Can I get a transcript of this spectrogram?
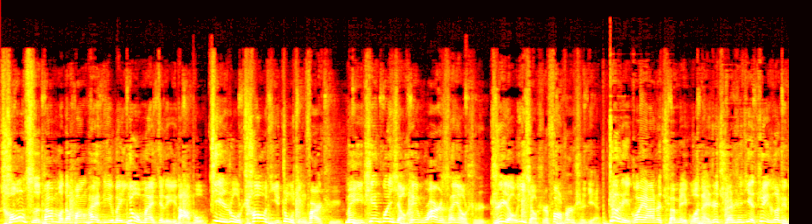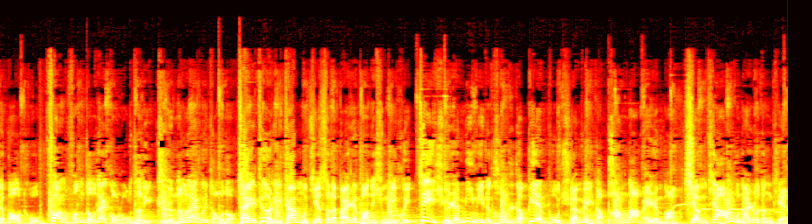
从此，詹姆的帮派地位又迈进了一大步，进入超级重刑犯区，每天关小黑屋二十三小时，只有一小时放风时间。这里关押着全美国乃至全世界最恶劣的暴徒，放风都在狗笼子里，只能来回走走。在这里，詹姆结识了白人帮的兄弟会，这群人秘密的控制着遍布全美的庞大白人帮，想加入难如登天。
